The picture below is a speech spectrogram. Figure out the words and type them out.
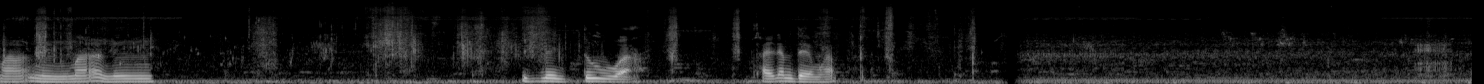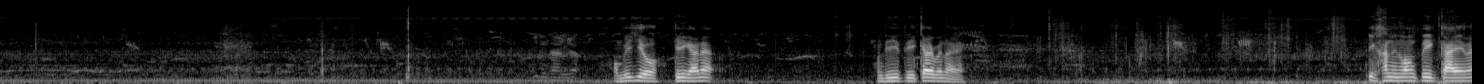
มาหนึ่งมาหนึ่งอีกหนึ่งตัว ช้เดิมๆครับ ของพี่คิว กินกันเนี่ยบางทีตีใกล้ไปหน่อย อีกคันหนึงลองตีไกลไหม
